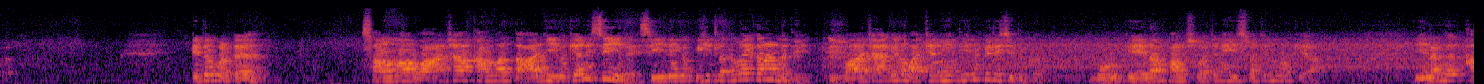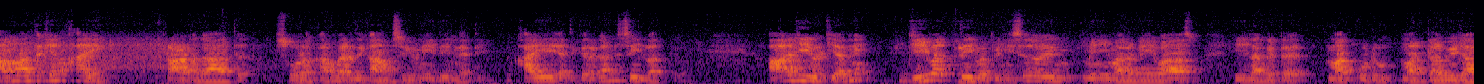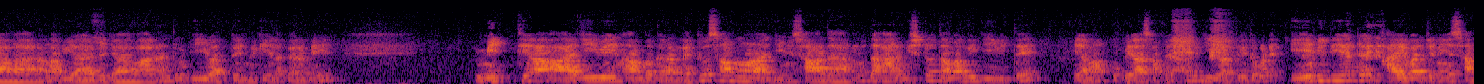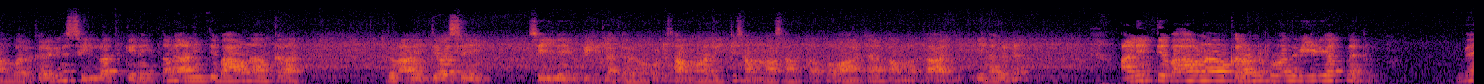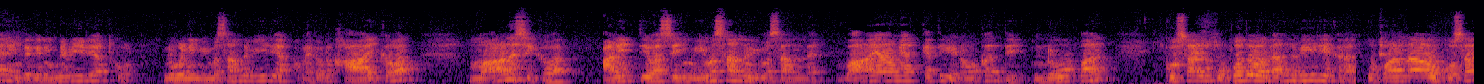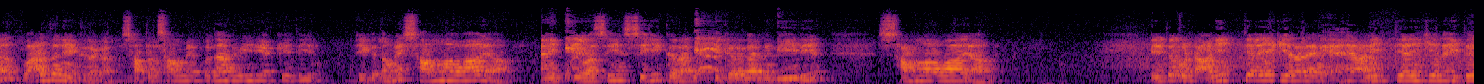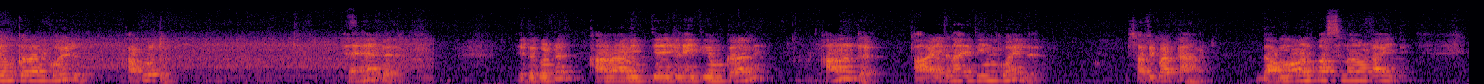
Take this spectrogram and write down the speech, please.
එතකොට සම්මා වාචා කම්මන්ත ආජීව කියන්නේ සීලය. සීලයක පිහිටලා තමයි කරන්න තියෙන්නේ. වාචා කියන වචනේ තියෙන පිරිසිදුක. බොරු කේලම් පරුස වචන හිස් වචන නොකිය. ඊළඟ කම්මන්ත කියන කයෙන් ප්‍රාණඝාත, සෝරකම්, වැරදි කාම සීවණී දෙන්නේ නැති. කය ඇති කරගන්න සීලවත් ආජීව කියන්නේ ජීවත් වීම පිණිස ඔය මිනි මරණේවා ඊළඟට මත් කුඩු මත් ද්‍රව්‍ය ජාවාරම් අවියාජ ජාවාරම් ඒක ජීවත් වෙන්න කියලා කරන්නේ මිත්‍යා ආජීවයෙන් හම්බ කරන්නේ නැතුව සම්මා ආජීවයෙන් සාධාරණ ධර්මිෂ්ඨව තමන්ගේ ජීවිතේ යමක් උපයා සපයාගෙන ජීවත් වෙයි. එතකොට ඒ විදිහට කය වචනේ සංවර කරගෙන සිල්වත් කෙනෙක් තමයි අනිත්‍ය භාවනාව කරන්නේ. ඒක අනිත්‍ය වශයෙන් සීලයක පිළිපදලා කරනකොට සම්මා දිට්ඨි සම්මා සංකප්ප වාචා කම්මත ආදී ඊළඟට අනිත්‍ය භාවනාව කරන්න පුළුවන් වීරියක් නැතුව බෑ ඉඳගෙන ඉන්න වීරියක් ඕන නුවණින් විමසන්න වීරියක් ඕන එතකොට කායිකවත් මානසිකවත් අනිත්‍ය වශයෙන් විමසන්න විමසන්න වායාමයක් ඇති වෙන මොකද්ද නූපන් කුසල් උපදව ගන්න වීර්ය කරන්න. උපන්නා වූ කුසල් වර්ධනය කරගන්න. සතර සම්‍යක් ප්‍රධාන වීර්යයක් ඒ තියෙනවා. ඒක තමයි සම්මා වායාම. අනිත්‍ය වශයෙන් සිහි කරගන්න ඇති කරගන්න වීර්ය සම්මා වායාම. එතකොට අනිත්‍යයි කියලා දැන් ඇහැ අනිත්‍යයි කියලා හිත යොමු කරන්නේ කොහෙටද? කකුලට. ඇහැට. එතකොට කන අනිත්‍යයි කියලා හිත යොමු කරන්නේ කනට. ආයතන හය තියෙන්නේ කොහෙද? සතිපට්ඨාන. ධම්මානුපස්සනාවට අයිති.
